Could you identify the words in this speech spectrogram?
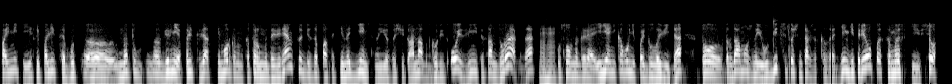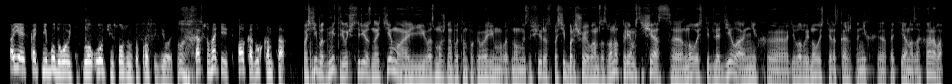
поймите, если полиция будет, э, на ту, вернее, полиция является тем органом, которому мы доверяем свою безопасность и надеемся на ее защиту, она будет говорить, ой, извини, ты сам дурак, да, uh-huh. условно говоря, и я никого не пойду ловить, да, то тогда можно и убийце точно так же сказать, деньги перевел по смс и все, а я искать не буду, ой, тут очень сложно запросы делать. Ой. Так что, знаете, есть палка о двух концах. Спасибо, Дмитрий, очень серьезная тема, и, возможно, об этом поговорим мы в одном из эфиров. Спасибо большое вам за звонок. Прямо сейчас э, новости для дела, о них, э, деловые новости, расскажет о них э, Татьяна Захарова.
